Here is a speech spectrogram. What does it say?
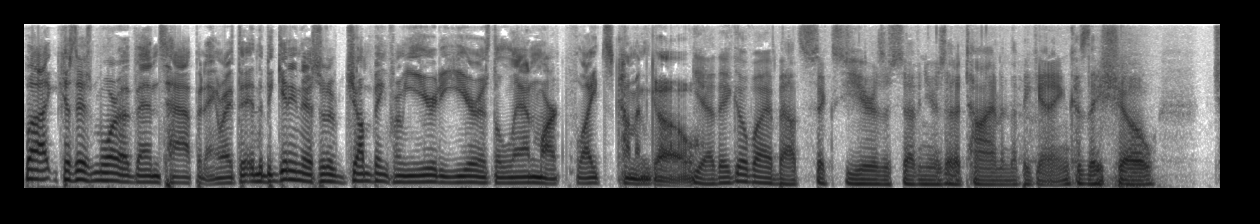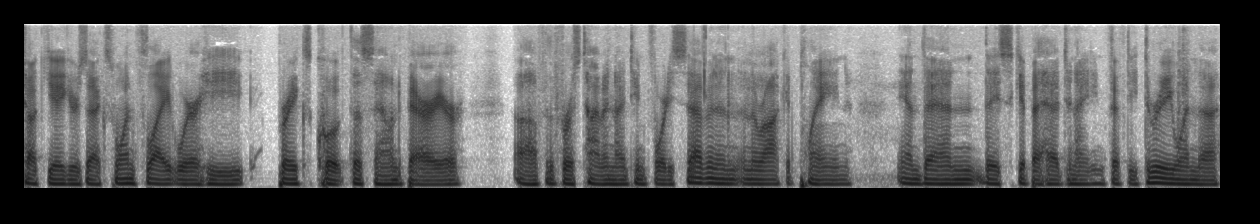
Well, because there's more events happening, right? In the beginning, they're sort of jumping from year to year as the landmark flights come and go. Yeah, they go by about six years or seven years at a time in the beginning because they show Chuck Yeager's X1 flight where he breaks, quote, the sound barrier uh, for the first time in 1947 in, in the rocket plane. And then they skip ahead to 1953 when the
